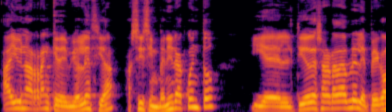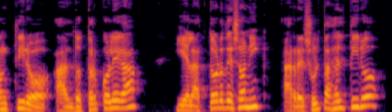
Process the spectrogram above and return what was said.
hay un arranque de violencia, así sin venir a cuento, y el tío desagradable le pega un tiro al doctor colega y el actor de Sonic, a resultas del tiro,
